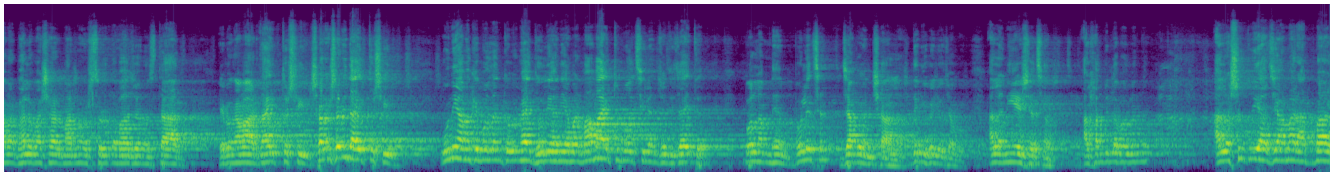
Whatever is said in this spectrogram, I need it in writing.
আমার ভালোবাসার মানুষ, শ্রোতা ভাজন উস্তাদ এবং আমার দায়িত্বশীল, সরাসরি দায়িত্বশীল উনি আমাকে বললেন কবি ভাই, ধুলিয়ানি আমার মামা একটু বলছিলেন যদি যাইতেন বললাম, দেন, বলেছেন? যাব ইনশাআল্লাহ, দেরি হইলেও যাব। আল্লাহ নিয়ে এসেছেন। আলহামদুলিল্লাহ বলবেন না? আল্লাহ শুক্রিয়া যে আমার আব্বার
